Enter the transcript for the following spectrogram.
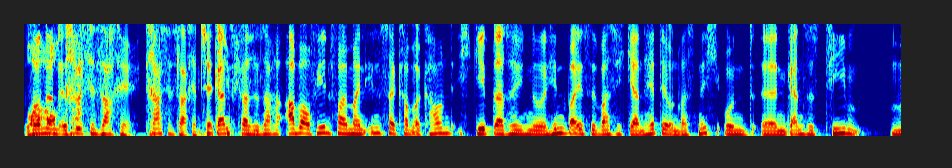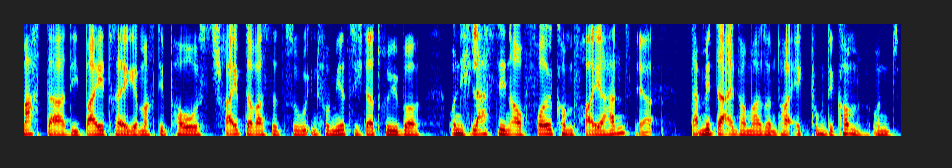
Wow, sondern auch krasse Sache, krasse Sache, ChatGPT. Ganz krasse Sache. Aber auf jeden Fall mein Instagram-Account. Ich gebe natürlich nur Hinweise, was ich gern hätte und was nicht. Und äh, ein ganzes Team macht da die Beiträge, macht die Posts, schreibt da was dazu, informiert sich darüber. Und ich lasse den auch vollkommen freie Hand. Ja damit da einfach mal so ein paar Eckpunkte kommen. Und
